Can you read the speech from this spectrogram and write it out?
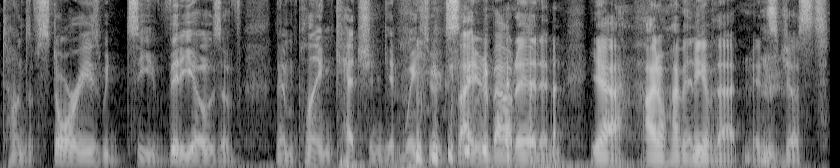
tons of stories. We'd see videos of them playing catch and get way too excited about it. And yeah, I don't have any of that. It's just,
